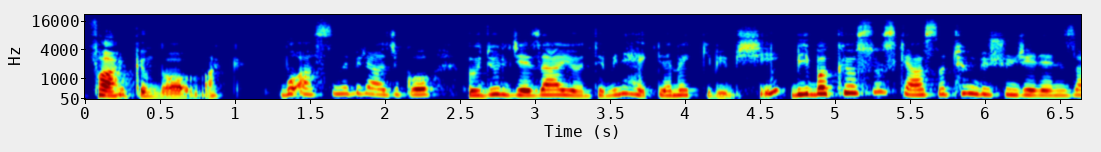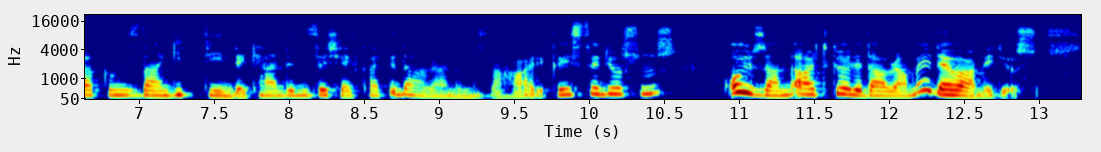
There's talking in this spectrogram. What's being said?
farkında olmak. Bu aslında birazcık o ödül ceza yöntemini hacklemek gibi bir şey. Bir bakıyorsunuz ki aslında tüm düşünceleriniz aklınızdan gittiğinde kendinize şefkatli davrandığınızda harika hissediyorsunuz. O yüzden de artık öyle davranmaya devam ediyorsunuz.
